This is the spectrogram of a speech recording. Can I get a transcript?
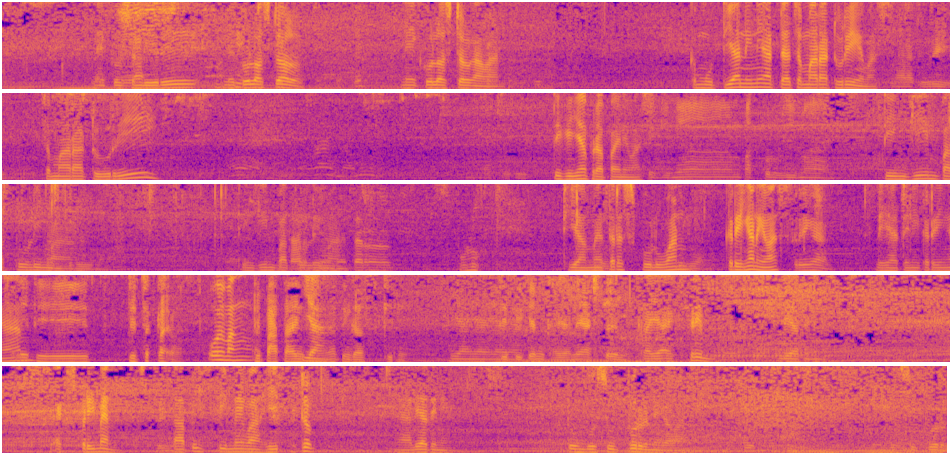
Nego sendiri, nego losdol. Nego losdol kawan. Kemudian ini ada cemara duri ya mas. Duri Cemara duri Nara duri tingginya berapa ini mas? tingginya 45 Tinggi 45. 45 Tinggi 45. meter 10 Diameter 10-an. Keringan ya mas? keringan Lihat ini keringan. ini di diceklek mas Oh emang dipatahin Iya. soalnya tinggal segini Iya iya iya. dibikin gayanya ekstrim Kayak ekstrim. Lihat ini. Eksperimen. tapi istimewa hidup. Nah, lihat ini. Tumbuh subur nih kawan. Tumbuh subur.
